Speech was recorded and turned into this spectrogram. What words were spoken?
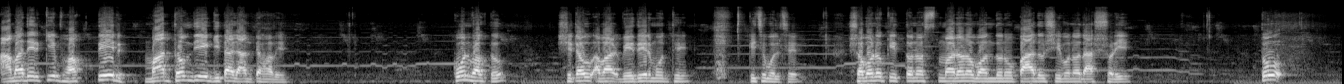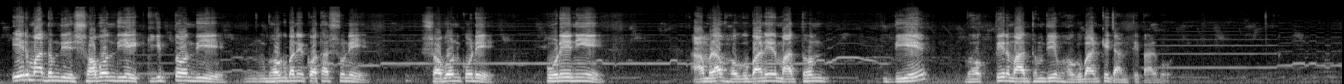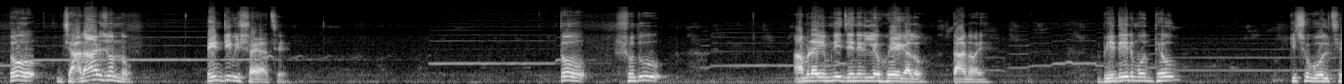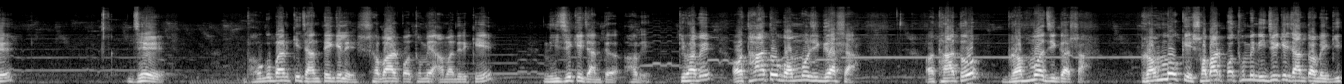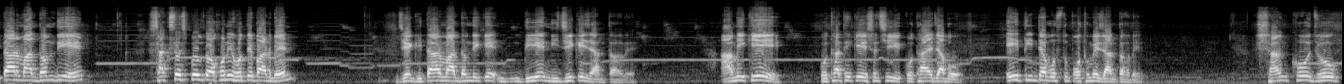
আমাদেরকে ভক্তের মাধ্যম দিয়ে গীতা জানতে হবে। কোন ভক্ত? সেটাও আবার বেদের মধ্যে কিছু বলছে। শ্রবণ কীর্তন স্মরণ বন্দন পাদ সেবন দাসরে তো এর মাধ্যম দিয়ে, শ্রবণ দিয়ে, কীর্তন দিয়ে ভগবানের কথা শুনে, শ্রবণ করে, পড়ে নিয়ে, আমরা ভগবানের মাধ্যম দিয়ে, ভক্তের মাধ্যম দিয়ে ভগবানকে জানতে পারব। তো জানার জন্য তিনটি বিষয় আছে। তো শুধু আমরা এমনি জেনে নিলে হয়ে গেল, তা নয়। বেদের মধ্যেও কিছু বলছে যে ভগবানকে জানতে গেলে সবার প্রথমে আমাদেরকে নিজেকে জানতে হবে। কীভাবে? অথাৎ ব্রহ্ম জিজ্ঞাসা। অথাৎ ব্রহ্ম জিজ্ঞাসা। ব্রহ্মকে সবার প্রথমে নিজেকে জানতে হবে। গীতার মাধ্যম দিয়ে সাকসেসফুল তখনই হতে পারবেন যে গীতার মাধ্যম দিকে, দিয়ে নিজেকে জানতে হবে। আমি কে? কোথা থেকে এসেছি? কোথায় যাব? এই তিনটা বস্তু প্রথমে জানতে হবে। সাংখ্য যোগ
